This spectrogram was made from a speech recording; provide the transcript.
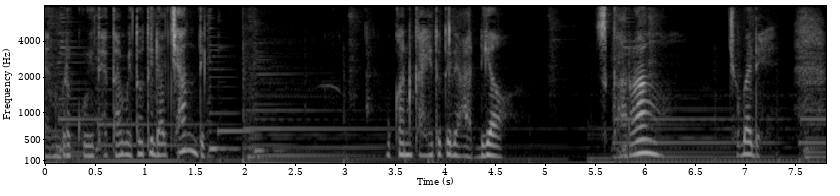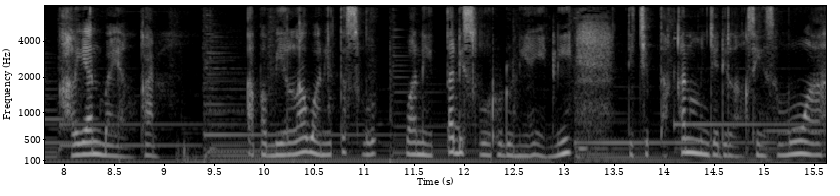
dan berkulit hitam itu tidak cantik? Bukankah itu tidak adil? Sekarang, coba deh, kalian bayangkan apabila wanita wanita di seluruh dunia ini diciptakan menjadi langsing semua.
